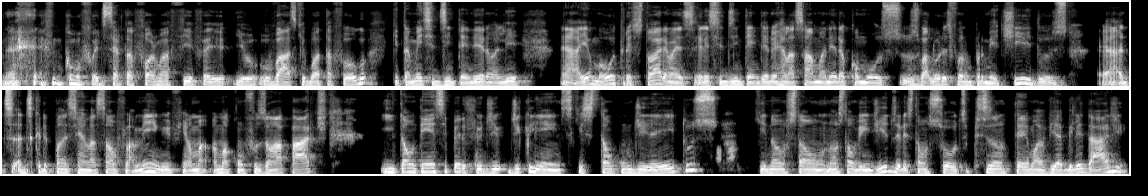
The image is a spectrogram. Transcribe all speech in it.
né? como foi de certa forma a FIFA e, e o, Vasco e o Botafogo, que também se desentenderam ali. É, aí é uma outra história, mas eles se desentenderam em relação à maneira como os, os valores foram prometidos, é, a, a, discrepância em relação ao Flamengo, enfim, é uma, é uma confusão à parte. Então tem esse perfil de, de clientes que estão com direitos que não estão, não estão vendidos, eles estão soltos precisam ter uma viabilidade.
